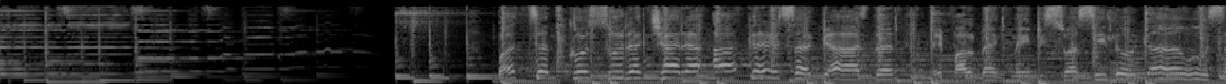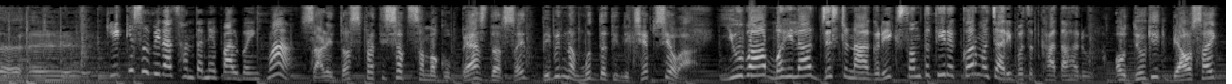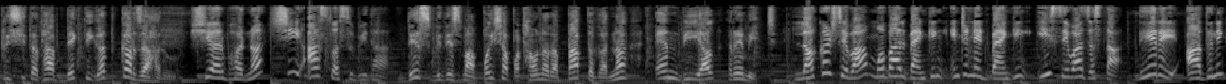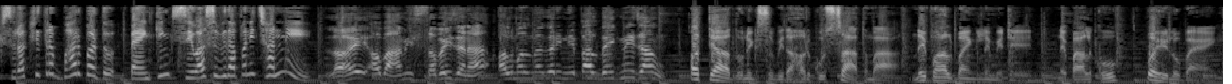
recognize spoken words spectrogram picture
बचतको सुरक्षा र आकर्षक ब्याज दर। नेपाल ब्याङ्क नै विश्वासिलो गाउँ सहर। के के सुविधा छन् त नेपाल बैङ्कमा साढे दस प्रतिशत सम्मको ब्याज दर सहित विभिन्न मुद्दती निक्षेप सेवा। युवा महिला ज्येष्ठ नागरिक सन्तति र कर्मचारी बचत खाताहरू। औद्योगिक व्यावसायिक कृषि तथा व्यक्तिगत कर्जाहरू। सेयर भर्न सी आस्वा सुविधा। देश विदेशमा पैसा पठाउन र प्राप्त गर्न एनबिएल रेमिट। लकर सेवा mobile banking internet banking e सेवा जस्ता धेरै आधुनिक सुरक्षित र भरपर्दो ब्याङ्किङ सेवा सुविधा पनि छन् नि। ल है अब हामी सबैजना अलमल नगरी नेपाल ब्याङ्कमै जाउँ। अत्याधुनिक सुविधाहरूको साथमा नेपाल ब्याङ्क लिमिटेड नेपालको पहिलो ब्याङ्क।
